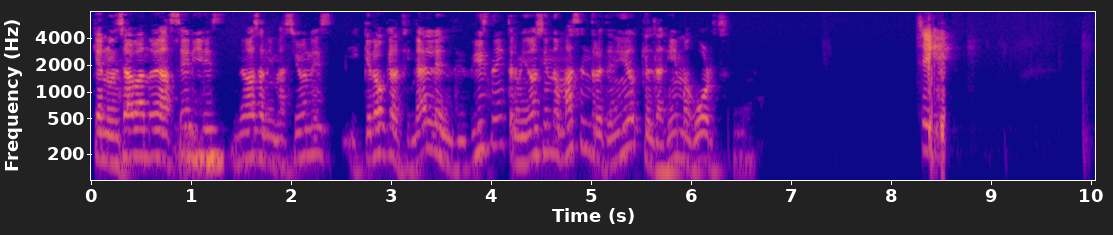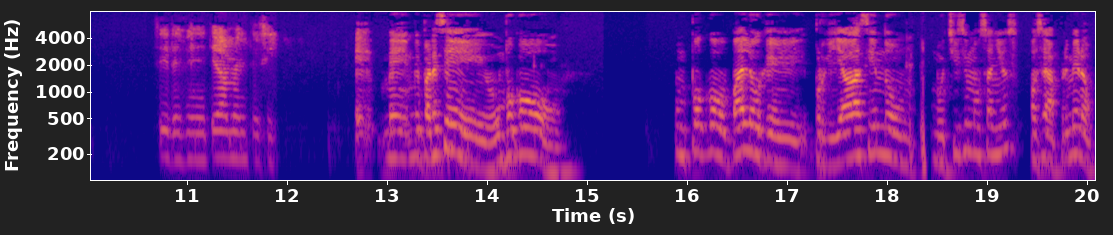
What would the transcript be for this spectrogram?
que anunciaba nuevas series, nuevas animaciones, y creo que al final el de Disney terminó siendo más entretenido que el de Game Awards. Sí. Sí, definitivamente sí. Eh, me, me, parece un poco un poco malo que porque ya va haciendo muchísimos años o sea primero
